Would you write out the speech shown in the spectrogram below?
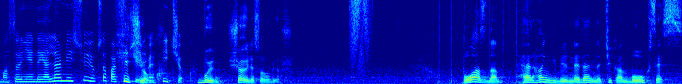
Masların yerinde yerler mi esiyor yoksa farklı Hiç bir şey yok. mi? Hiç yok. Buyurun şöyle soruluyor. Boğazdan herhangi bir nedenle çıkan boğuk ses.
